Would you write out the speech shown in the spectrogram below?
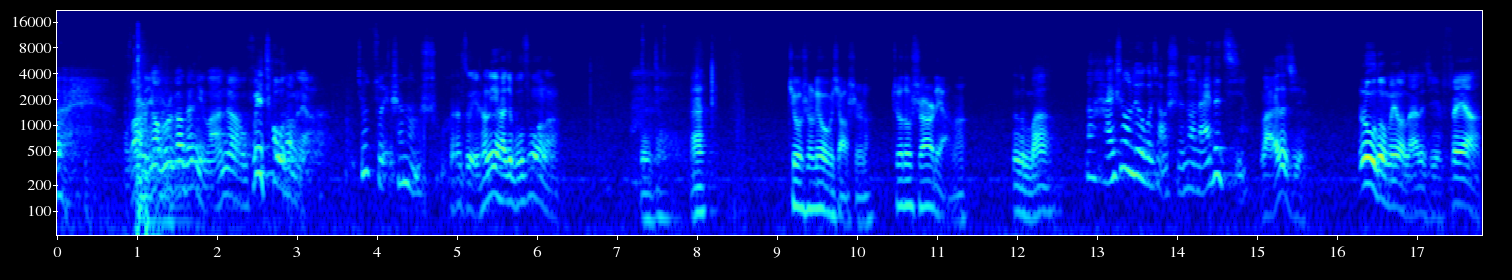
哎，我告诉你要不是刚才你拦着，我非抽他们俩。就嘴上能说，那嘴上厉害就不错了。嗯，哎，就剩六个小时了，这都十二点了，那怎么办？那还剩六个小时呢，来得及。来得及，路都没有来得及，飞啊！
